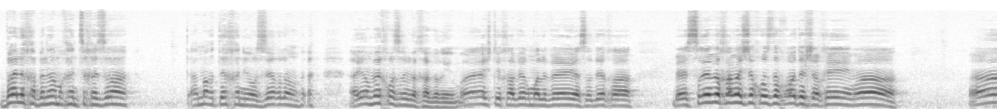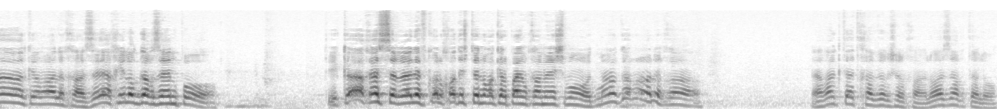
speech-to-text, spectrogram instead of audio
בא לך בן אדם אחר, אני צריך עזרה, אתה אמרת איך אני עוזר לו? היום איך עוזרים לחברים? אה, יש לי חבר מלווה, לך ב-25% לחודש, אחי, מה? אה, קרה לך, זה הכי לא גרזן פה. תיקח 10,000 כל חודש, תן לו רק 2,500, מה קרה לך? הרגת את חבר שלך, לא עזרת לו.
